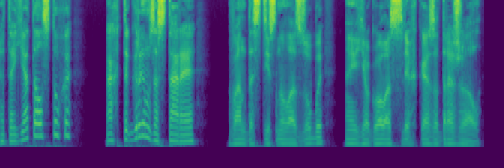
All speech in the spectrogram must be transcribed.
«Это я толстуха? Ах ты, Грымза старая!» Ванда стиснула зубы, а ее голос слегка задрожал.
